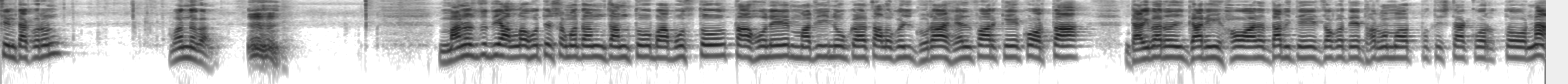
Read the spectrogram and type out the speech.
চিন্তা করুন। বন্ধুগণ, মানুষ যদি আল্লাহ হতে সমাধান জানতো বা বুঝতো, তাহলে মাঝি নৌকা চালক ওই ঘোড়া হেল্পার কে কর্তা, ড্রাইভার ওই গাড়ি হওয়ার দাবিতে জগতে ধর্মমত প্রতিষ্ঠা করতো না।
